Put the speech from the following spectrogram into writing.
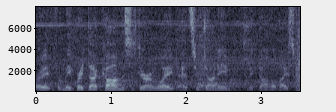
All right, for MakeBright.com, this is Darin White at Sir John A. Macdonald High School.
